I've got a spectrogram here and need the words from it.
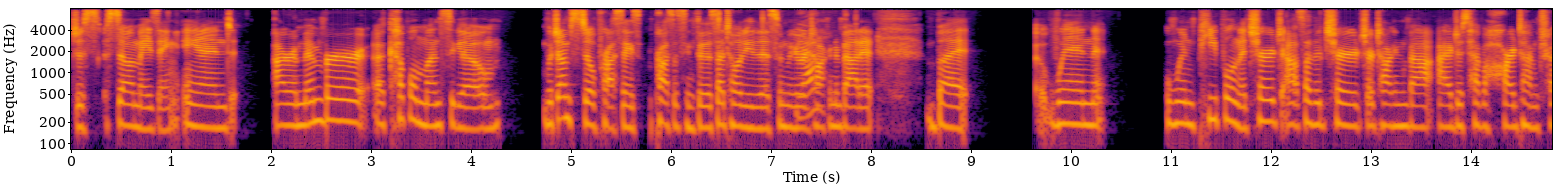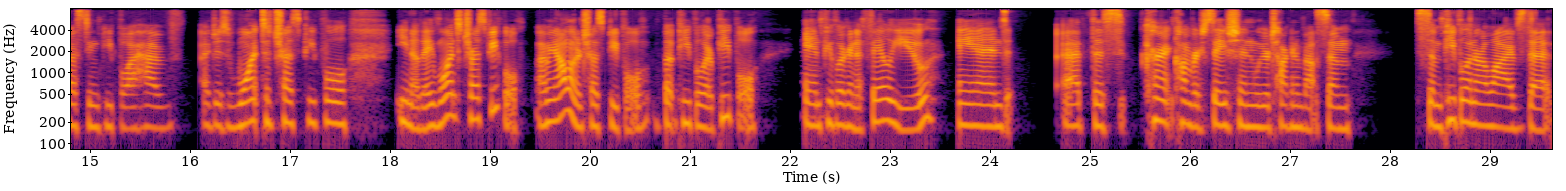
just so amazing. And I remember a couple months ago, which I'm still processing processing through this. I told you this when we were talking about it, but when when people in the church outside the church are talking about i just have a hard time trusting people. I have i just want to trust people. You know they want to trust people. I mean i want to trust people but people are people and people are going to fail you. And at this current conversation we were talking about some some people in our lives that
